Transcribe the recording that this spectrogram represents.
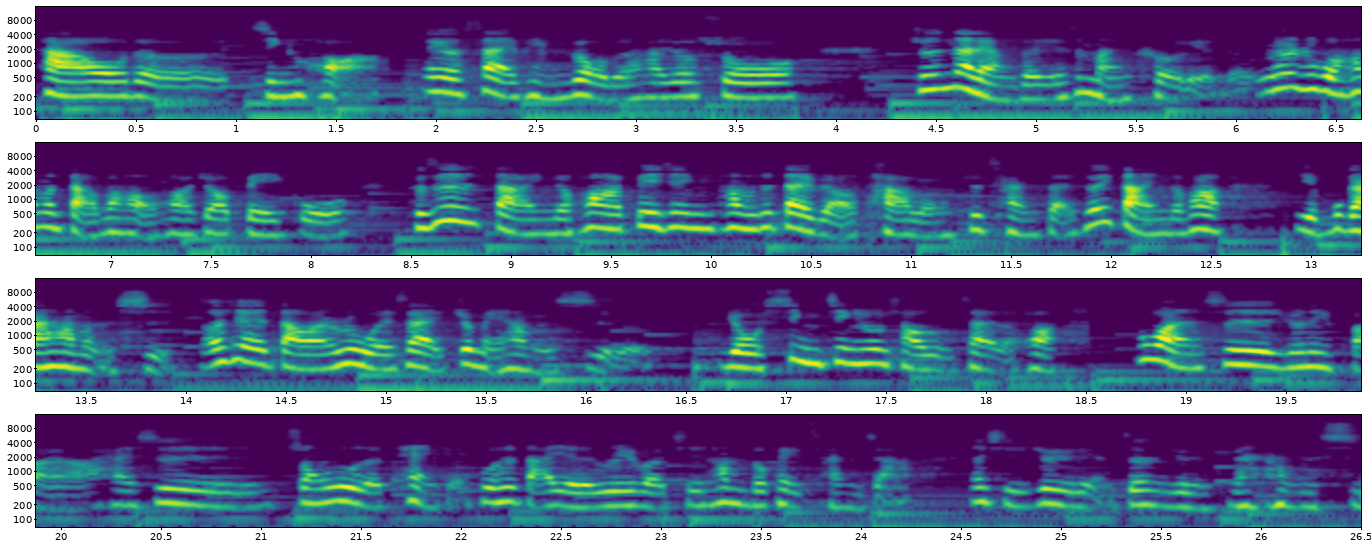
叉 O 的精华，那个赛平肉的他就说，就是那两个也是蛮可怜的，因为如果他们打不好的话就要背锅，可是打赢的话，毕竟他们是代表塔隆去参赛，所以打赢的话。也不干他们的事，而且打完入围赛就没他们的事了。有幸进入小组赛的话，不管是 Unify 啊，还是中路的 Tank，或者是打野的 River，其实他们都可以参加。那其实就有点真的有点不干他们的事，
